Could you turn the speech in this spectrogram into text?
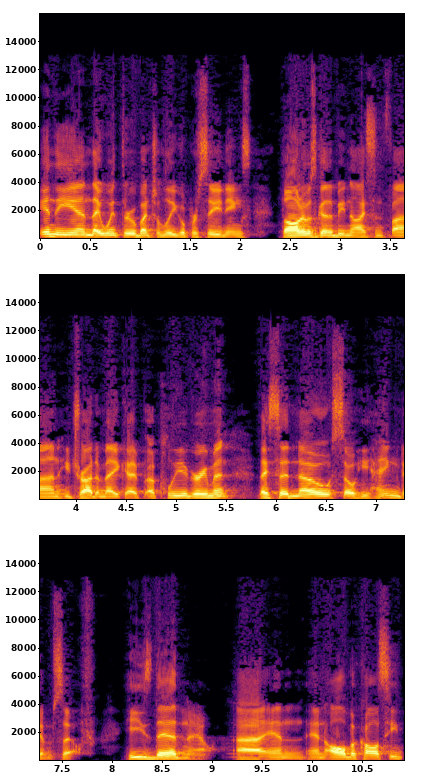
In the end, they went through a bunch of legal proceedings, thought it was going to be nice and fine. He tried to make a, a plea agreement. They said no, so he hanged himself. He's dead now. Uh, and, and all because he,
